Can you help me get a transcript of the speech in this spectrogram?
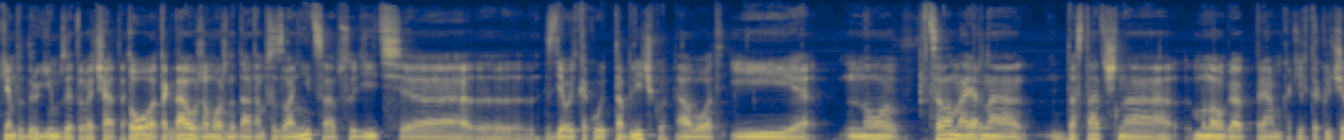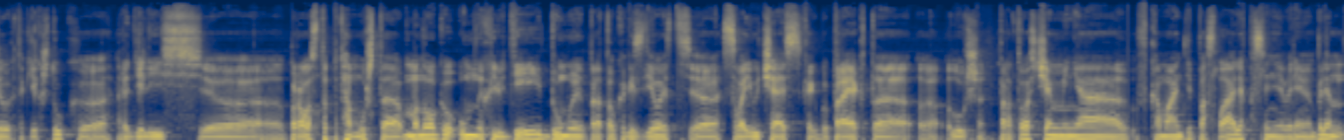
кем другим из этого чата, то тогда уже можно, да, там созвониться, обсудить, э, э сделать какую-то табличку. Вот. И но в целом, наверное, достаточно много прям каких-то ключевых таких штук э, родились э, просто потому, что много умных людей думают про то, как сделать э, свою часть как бы проекта лучше. Про то, с чем меня в команде послали в последнее время. Блин,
